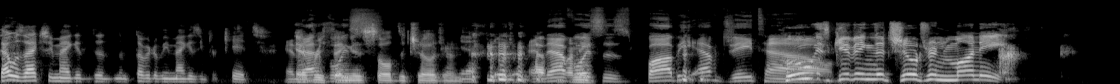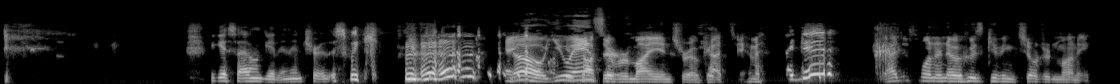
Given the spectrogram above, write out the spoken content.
That was actually mag- the, the WWE magazine for kids. And Everything voice, is sold to children. Yeah. And that money. voice is Bobby F. J. Town. Who is giving the children money? I guess I don't get an intro this week. No, you talked answer. over my intro. God damn it! I did. I just want to know who's giving children money.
